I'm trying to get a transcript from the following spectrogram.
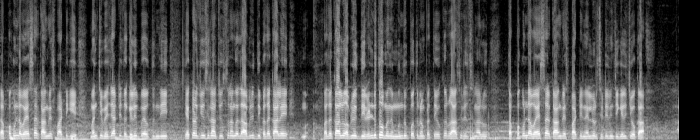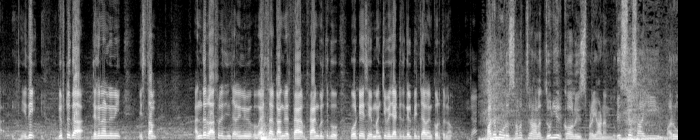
తప్పకుండా వైఎస్ఆర్ కాంగ్రెస్ పార్టీకి మంచి మెజార్టీతో గెలిపోతుంది ఎక్కడ చూసినా చూస్తున్నాం కదా అభివృద్ధి పథకాలే పథకాలు అభివృద్ధి రెండుతో మనం ముందుకు పోతున్నాం. ప్రతి ఒక్కరు ఆశ్రయిస్తున్నారు తప్పకుండా YSR Congress party Nellore city నుంచి గెలిచి ఒక ఇది గిఫ్ట్గా జగనన్నని ఇస్తాం. అందరూ ఆస్వాదించాలని వైఎస్ఆర్ కాంగ్రెస్ ఫ్యాన్ గుర్తుకు ఓటేసి మంచి మెజార్టీతో గెలిపించాలని కోరుతున్నాం. పదమూడు సంవత్సరాల జూనియర్ కాలేజ్ ప్రయాణంలో విశ్వసాయి మరో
